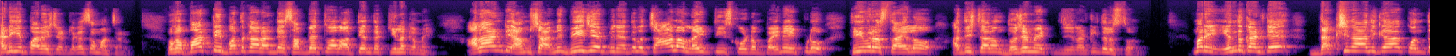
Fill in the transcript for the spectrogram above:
కడిగి పారేసినట్లుగా సమాచారం. ఒక పార్టీ బతకాలంటే సభ్యత్వాలు అత్యంత కీలకమే. అలాంటి అంశాన్ని బీజేపీ నేతలు చాలా లైట్ తీసుకోవడం పైన ఇప్పుడు తీవ్ర స్థాయిలో అధిష్టానం ధ్వజమెట్టించినట్లు తెలుస్తోంది. మరి ఎందుకంటే దక్షిణాదిగా కొంత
